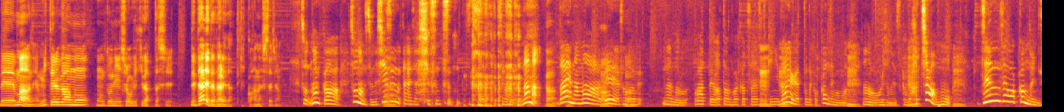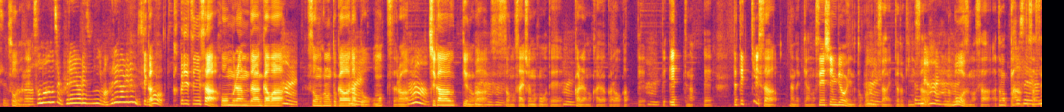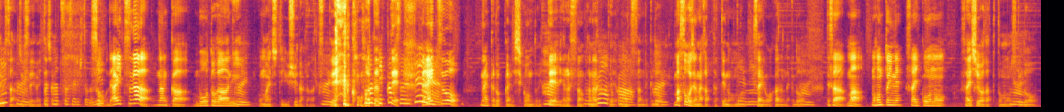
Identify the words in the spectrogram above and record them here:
でまあね見てる側も本当に衝撃だったしで誰だ誰だって結構話したじゃん。そうなんかそうなんですよね。シーズン、うあじゃあシーズン2すいません7うん。第7話で、うん。その、なんだろうわーって頭爆発された時に、うん。誰がやったんだか分かんないまま、うん。7話終わりじゃないですか。でうん。8話もうん全然わかんないんですよ。そうだね。からその話が触れられずにまあ触れられるんですけてど確実にさホームランダー側、はい。ストームフロント側だと思ってたら、は違うっていうのが、はいはいはい。その最初の方で、はい。彼らの会話から分かって、い。でえってなってでてっきりさなんだっけあの精神病院のところにさ、はい行った時にさ、だねはいはいはいあの坊主のさ頭バーンってさせるさ女性,、がいたじゃん。爆発させる人がね。そう。であいつがなんかボート側に、はい。お前ちょっと優秀だから」っつって、はい。こう渡ってかピックアップされて。であいつをなんかどっかに仕込んどいはい。てやらせたのかなって思ってたんだけど、はい。まあそうじゃなかったっていうのもだよね。まあ最後わかるんだけど、はい。でさ、まあ、まあ本当にね最高の最終話だったと思うんですけど、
